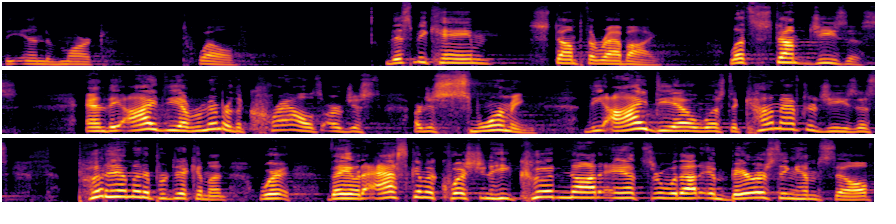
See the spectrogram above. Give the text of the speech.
the end of Mark 12. This became Stump the Rabbi. Let's stump Jesus. And the idea, remember, the crowds are just, are just swarming. The idea was to come after Jesus, put him in a predicament where they would ask him a question he could not answer without embarrassing himself,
